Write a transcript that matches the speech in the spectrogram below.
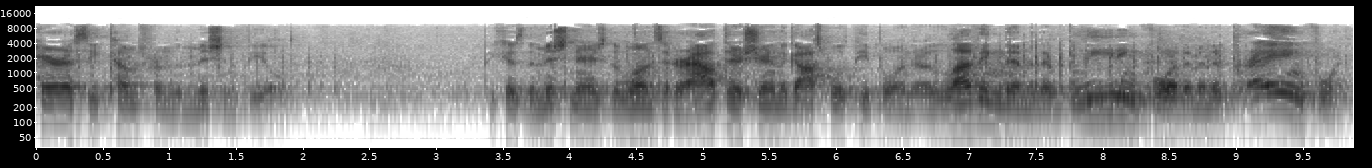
heresy comes from the mission field. Because the missionaries are the ones that are out there sharing the gospel with people and they're loving them and they're bleeding for them and they're praying for them.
